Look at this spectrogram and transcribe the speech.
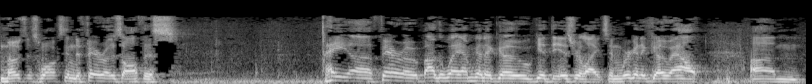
Moses walks into Pharaoh's office. Hey, uh, Pharaoh, by the way, I'm going to go get the Israelites, and we're going to go out um,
